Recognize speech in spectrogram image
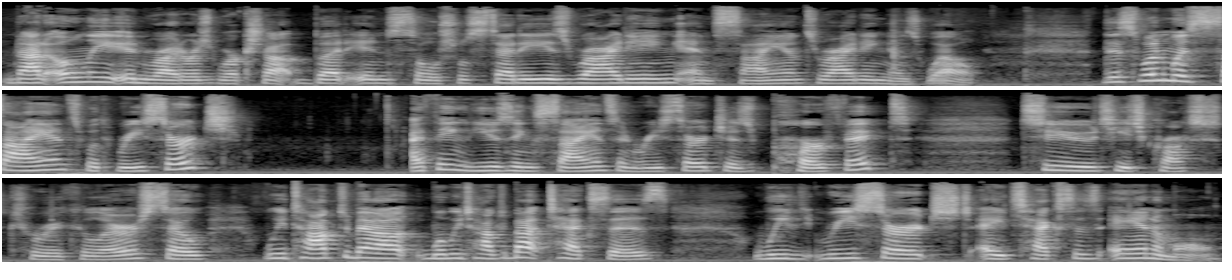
not only in Writers Workshop, but in social studies writing and science writing as well. This one was science with research. I think using science and research is perfect to teach cross curricular. So we talked about, when we talked about Texas, we researched a Texas animal.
